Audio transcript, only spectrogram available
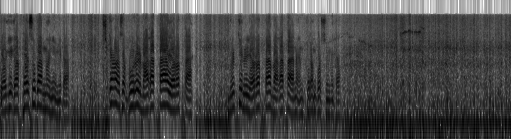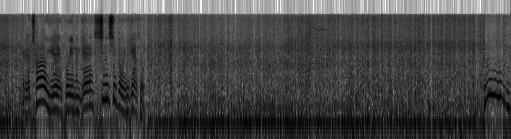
여기가 배수관문입니다 말해서 물을 막았다 열었다 물길을 열었다 막았다 하는 그런 곳입니다 그리고 저 위에 보이는 게 신시도 휴게소 후.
